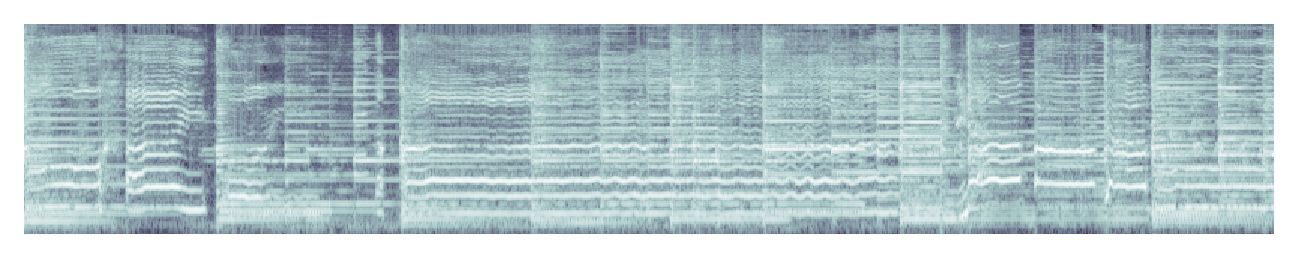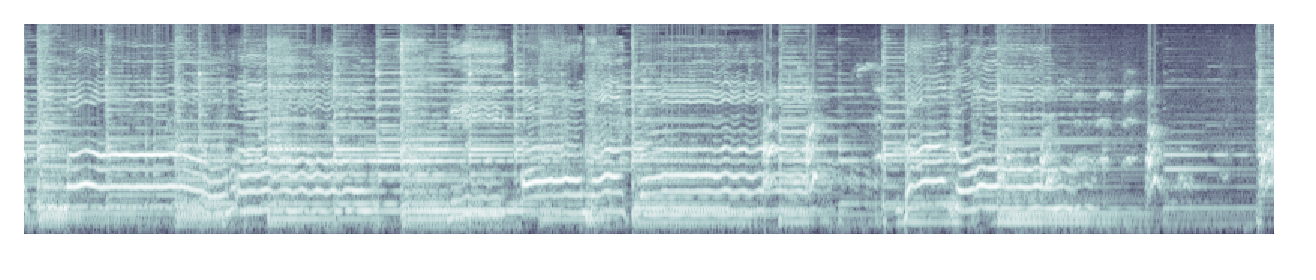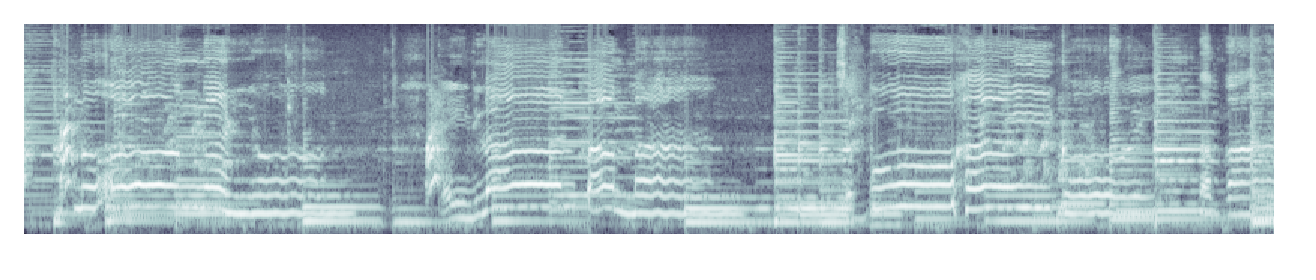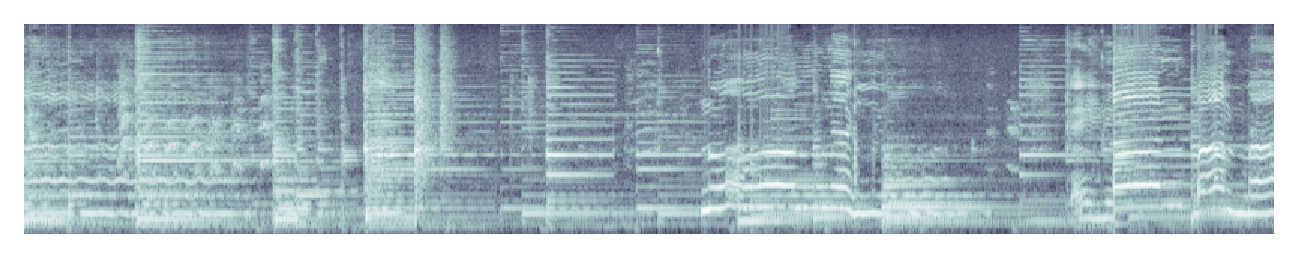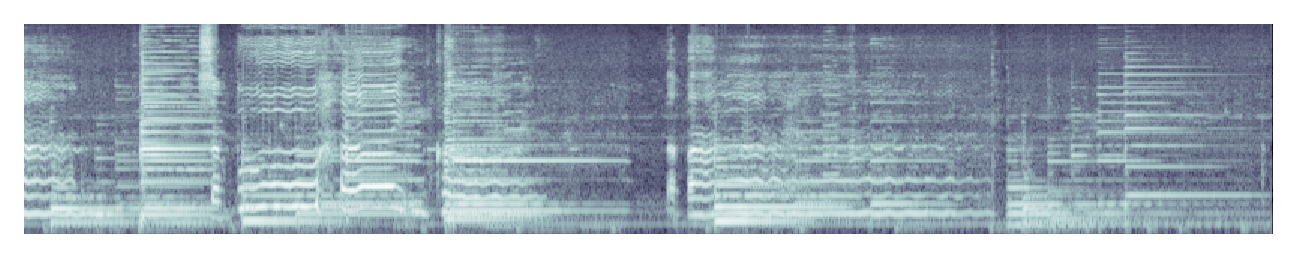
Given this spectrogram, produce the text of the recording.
buhay ko'y tapat. Napakabuti mo. Di ka nagbabago tapat Noon ngayon Kailan pa man Sa buhay ko'y tapat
